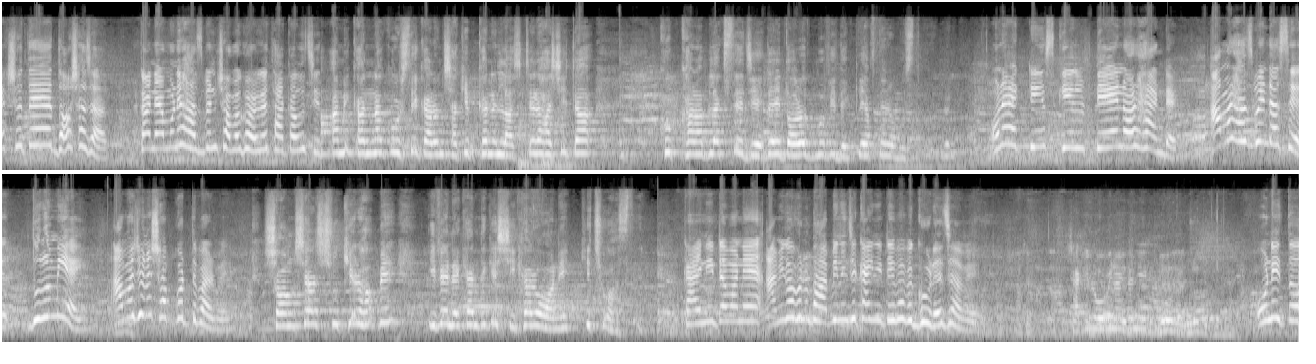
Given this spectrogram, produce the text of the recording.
একশোতে দশ হাজার। কারণ এমনই হাজবেন্ড সবার ঘরে থাকা উচিত। আমি কান্না করছি কারণ শাকিব খানের লাস্টের হাসিটা খুব খারাপ লাগছে যে এই দরদ মুভি দেখলে আপনারা বুঝতে পারবেন। ওনার acting skill ten or hundred আমার হাজবেন্ড আছে দুলুমিয়াই। আমার জন্য সব করতে পারবে। সংসার সুখের হবে ইভেন এখান থেকে শিখারও অনেক কিছু আছে। কাহিনিটা মানে আমি কখনো ভাবিনি যে কাহিনিটা এভাবে ঘুরে যাবে। উনি তো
